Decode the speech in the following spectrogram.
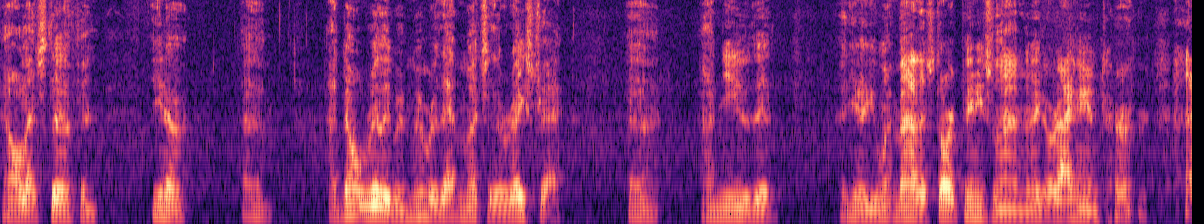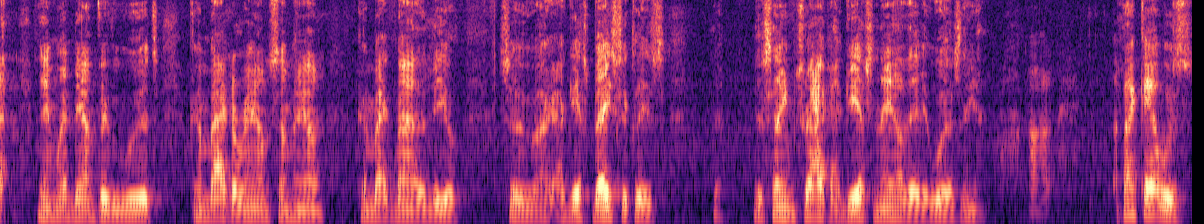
and all that stuff, and you know, uh, I don't really remember that much of the racetrack. Uh, I knew that you know, you went by the start finish line and made a right hand turn, then went down through the woods, come back around somehow, come back by the deal. So I, I guess basically it's the same track, I guess, now that it was then. Uh, I think that was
